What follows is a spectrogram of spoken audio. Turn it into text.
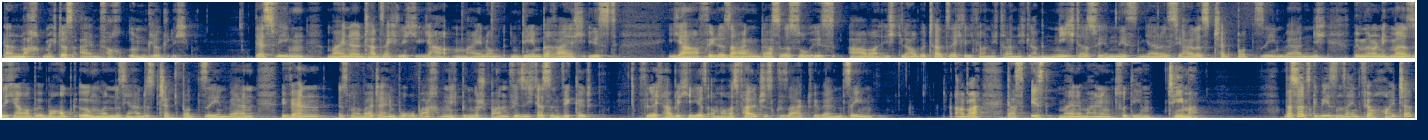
dann macht mich das einfach unglücklich. Deswegen meine tatsächlich ja Meinung in dem Bereich ist, Ja, viele sagen, dass es so ist, aber ich glaube tatsächlich noch nicht dran. Ich glaube nicht, dass wir im nächsten Jahr das Jahr des Chatbots sehen werden. Ich bin mir noch nicht mal sicher, ob wir überhaupt irgendwann das Jahr des Chatbots sehen werden. Wir werden es mal weiterhin beobachten. Ich bin gespannt, wie sich das entwickelt. Vielleicht habe ich hier jetzt auch mal was Falsches gesagt. Wir werden sehen. Aber das ist meine Meinung zu dem Thema. Das soll es gewesen sein für heute.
